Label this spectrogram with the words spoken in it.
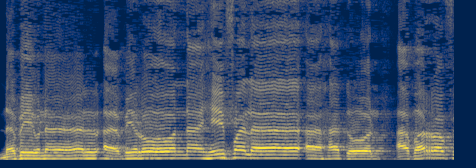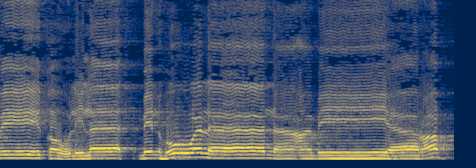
نبينا الأمير النهي فلا أحد. أبر في قول لا منه ولا نعم يا رب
